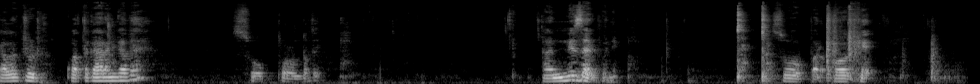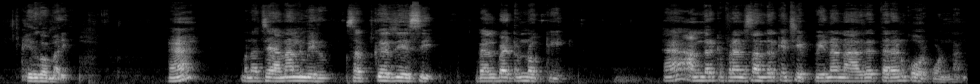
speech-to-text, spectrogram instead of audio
కలర్ చూడు కొత్త కారం కదా? సూపర్ ఉంటుంది. అన్నీ సరిపోయినాయి. Super okay. ఇదిగో మరి. మన ఛానల్ని మీరు సబ్స్క్రైబ్ చేసి బెల్ బటన్ నొక్కి అందరికీ అందరికి ఫ్రెండ్స్ అందరికీ చెప్పి నన్ను ఆదరిస్తారని కోరుకుంటున్నాను.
